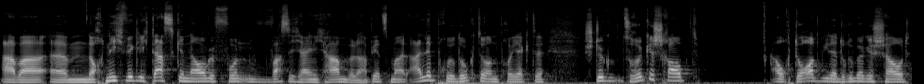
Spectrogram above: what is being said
aber ähm, noch nicht wirklich das genau gefunden, was ich eigentlich haben will. Und habe jetzt mal alle Produkte und Projekte Stück zurückgeschraubt auch dort wieder drüber geschaut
